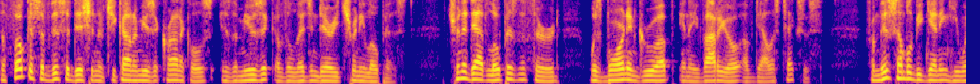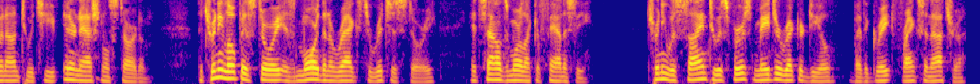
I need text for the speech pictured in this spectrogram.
The focus of this edition of Chicano Music Chronicles is the music of the legendary Trini Lopez. Trinidad Lopez III was born and grew up in a barrio of Dallas, Texas. From this humble beginning, he went on to achieve international stardom. The Trini Lopez story is more than a rags to riches story. It sounds more like a fantasy. Trini was signed to his first major record deal by the great Frank Sinatra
